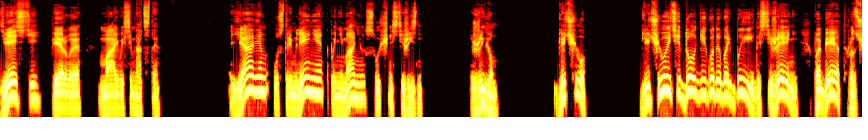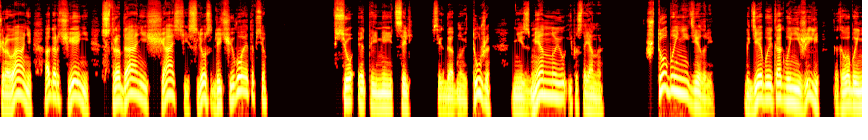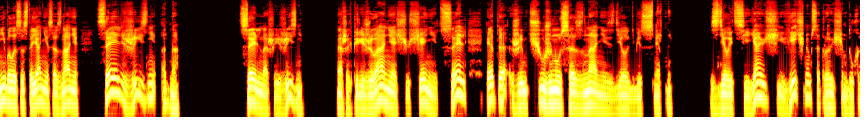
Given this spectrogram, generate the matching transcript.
201 май 18. Явим устремление к пониманию сущности жизни. Живем. Для чего? Для чего эти долгие годы борьбы, достижений, побед, разочарований, огорчений, страданий, счастья слез? Для чего это все? Все это имеет цель, всегда одну и ту же, неизменную и постоянную. Что бы ни делали, где бы и как бы ни жили, каково бы ни было состояние сознания, цель жизни одна. Цель нашей жизни, наших переживаний, ощущений, цель — это жемчужину сознания сделать бессмертной, сделать сияющей вечным сокровищем духа.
